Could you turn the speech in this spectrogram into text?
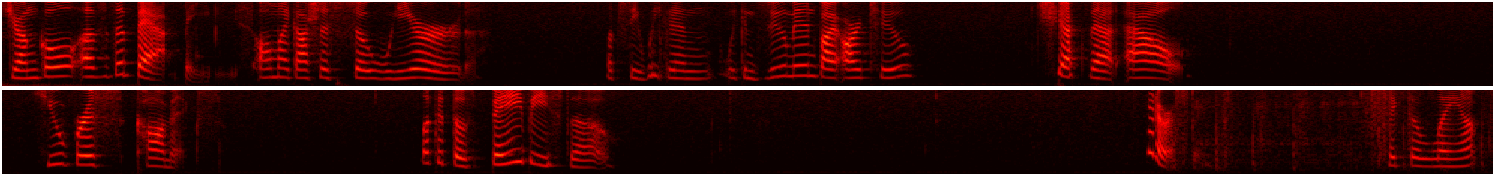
Jungle of the Bat Babies. Oh my gosh, that's so weird. Let's see, we can we can zoom in by R2. Check that out. Hubris Comics. Look at those babies though. Interesting. Take the lamp.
